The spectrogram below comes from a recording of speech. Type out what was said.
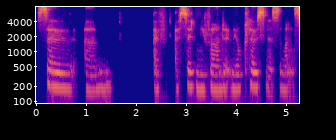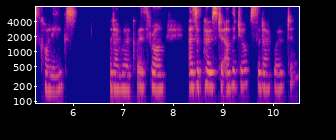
So um, I've, I've certainly found a real closeness amongst colleagues that I work with, wrong, as opposed to other jobs that I've worked in.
